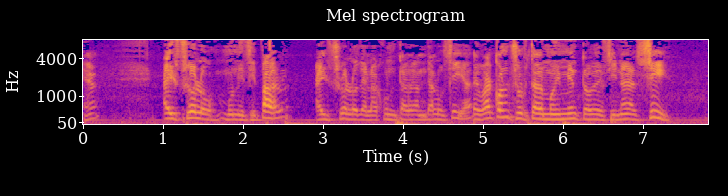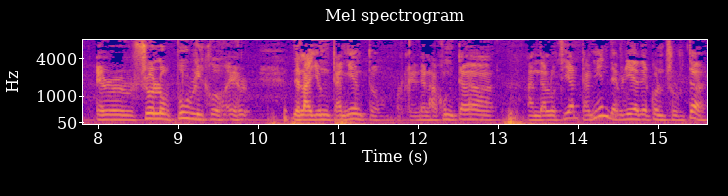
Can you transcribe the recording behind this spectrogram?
¿eh? hay suelo municipal, hay suelo de la Junta de Andalucía. ¿Se va a consultar el movimiento vecinal? Sí, el suelo público el del ayuntamiento, porque de la Junta Andalucía también debería de consultar.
